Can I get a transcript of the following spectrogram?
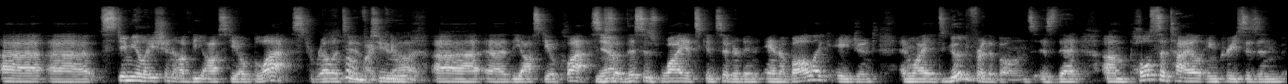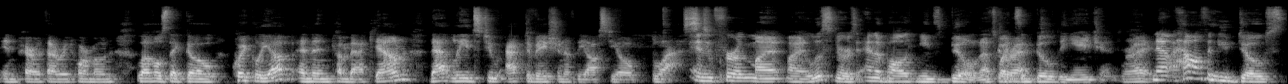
uh, uh, stimulation of the osteoblast relative Oh to uh, uh, the osteoclast. Yeah. So this is why it's considered an anabolic agent and why it's good for the bones is that um, pulsatile increases in, in parathyroid hormone levels that go quickly up and then come back down. That leads to activation of the osteoblast. And for my, my listeners, anabolic means build. That's why it's a building agent. right. Now, how often do you dose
